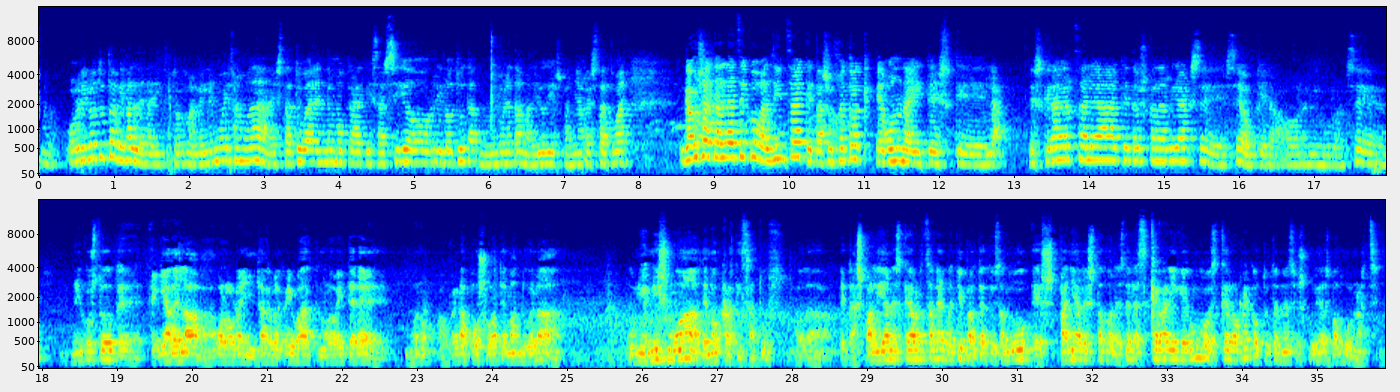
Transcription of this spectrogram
Bueno, horri lotuta bigaldera ditut, orduan, lehenengoa izango da, estatuaren demokratizazio horri lotuta, momentu honetan badirudi Espainiar estatuan, gauzak aldatzeko baldintzak eta sujetoak egon daitezkeela. Eskera bertzaleak eta Euskal Herriak ze, ze aukera horren inguruan, ze... Nik uste dut, eh, egia dela, badagoela horrein intar berri bat, nola ere, bueno, aurrera poso bat eman duela, unionismoa demokratizatuz. Oda, eta espaldian ezker bertzaleak beti planteatu izan du Espainiar Estatuan ez dela ezkerrarik egungo ezker horrek aututen ez eskubidea ez badu onartzen.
